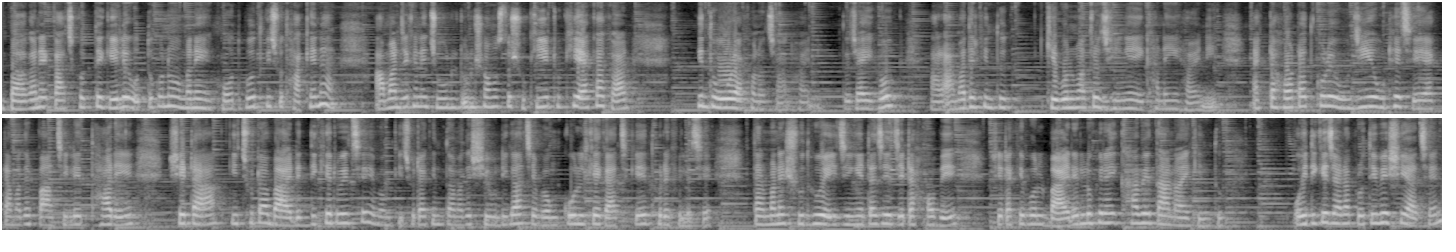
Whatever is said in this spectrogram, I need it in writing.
বাগানের কাজ করতে গেলে ওর তো কোনো মানে হোদবোধ কিছু থাকে না। আমার যেখানে চুল টুল সমস্ত শুকিয়ে টুকিয়ে একাকার কিন্তু ওর এখনও চান হয়নি। তো যাই হোক, আর আমাদের কিন্তু কেবলমাত্র ঝিঙে এখানেই হয়নি। একটা হঠাৎ করে উজিয়ে উঠেছে একটা আমাদের পাঁচিলের ধারে, সেটা কিছুটা বাইরের দিকে রয়েছে এবং কিছুটা কিন্তু আমাদের শিউলি গাছ এবং কলকে গাছকে ধরে ফেলেছে। তার মানে শুধু এই ঝিঙেটা যে যেটা হবে, সেটা কেবল বাইরের লোকেরাই খাবে তা নয় কিন্তু। ওইদিকে যারা প্রতিবেশী আছেন,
